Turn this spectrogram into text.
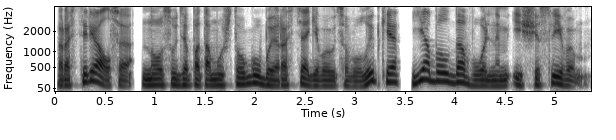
Растерялся, но, судя по тому, что губы растягиваются в улыбке, я был довольным и счастливым.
